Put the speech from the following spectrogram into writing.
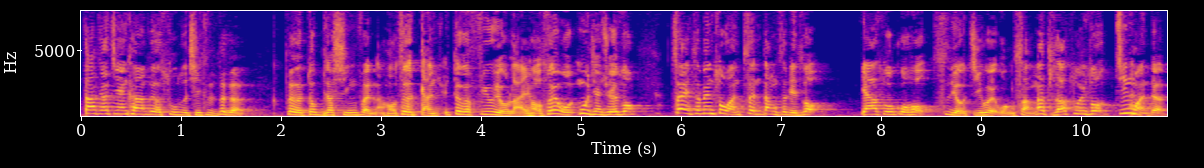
大家今天看到这个数字，其实这个这个都比较兴奋了哈，这个感觉这个 feel 有来哈，所以我目前觉得说，在这边做完震荡整理之后，压缩过后是有机会往上。那只要注意说今晚的。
